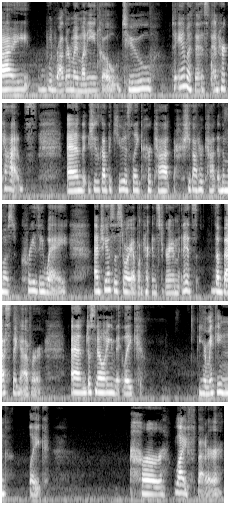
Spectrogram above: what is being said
I would rather my money go to to Amethyst and her cats. And she's got the cutest, like her cat, she got her cat in the most crazy way. And she has a story up on her Instagram and it's the best thing ever. And just knowing that like you're making like her life better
